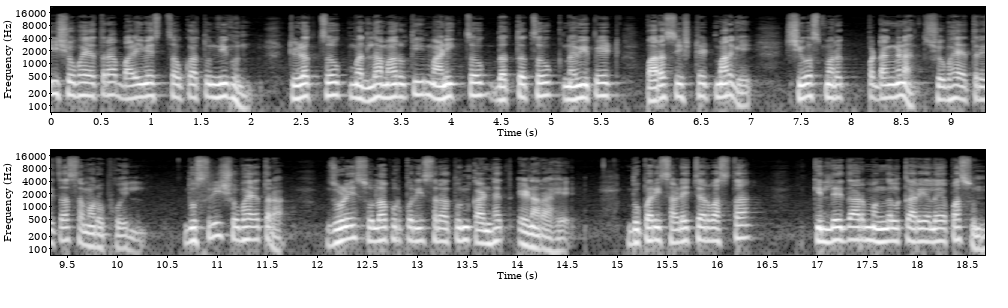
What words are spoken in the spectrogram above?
ही शोभायात्रा बाळीवेस चौकातून निघून टिळक चौक मधला मारुती माणिक चौक दत्त चौक नवी पेठ पारस इस्टेट मार्गे शिवस्मारक पटांगणात शोभायात्रेचा समारोप होईल. दुसरी शोभायात्रा जुळे सोलापूर परिसरातून काढण्यात येणार आहे. दुपारी साडेचार वाजता किल्लेदार मंगल कार्यालयापासून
